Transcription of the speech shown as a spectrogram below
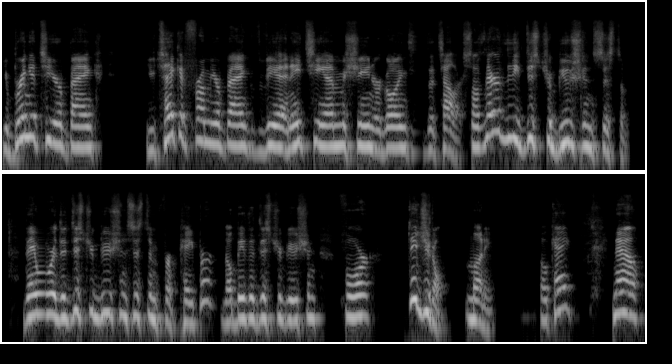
you bring it to your bank, you take it from your bank via an ATM machine or going to the teller. So they're the distribution system. They were the distribution system for paper, they'll be the distribution for digital money. Okay. Now,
